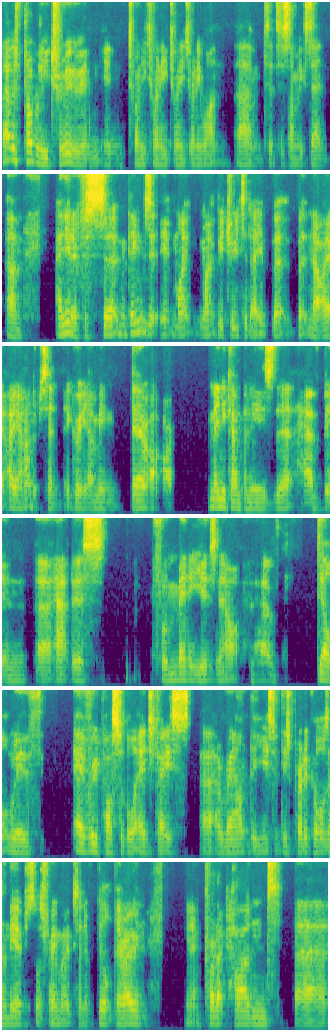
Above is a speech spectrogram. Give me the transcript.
that was probably true in in 2020 2021 um, to, to some extent. Um, and you know for certain things it, it might might be true today but but no I, I 100% agree. I mean there are many companies that have been uh, at this for many years now and have dealt with every possible edge case uh, around the use of these protocols and the open source frameworks and have built their own you know product hardened uh,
